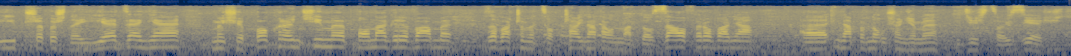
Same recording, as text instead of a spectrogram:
i przepyszne jedzenie. My się pokręcimy, ponagrywamy, zobaczymy co Chinatown ma do zaoferowania e, i na pewno usiądziemy gdzieś coś zjeść.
